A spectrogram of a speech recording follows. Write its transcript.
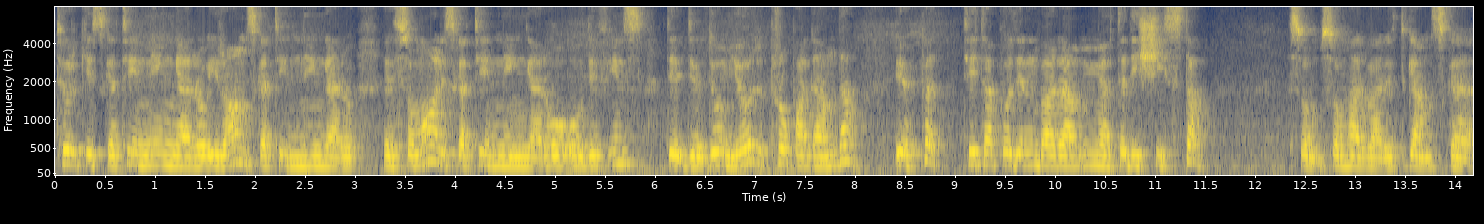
turkiska tidningar och iranska tidningar och eh, somaliska tidningar och, och det finns, de, det, de gör propaganda öppet. Titta på den bara mötet i Kista som, som har varit ganska,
